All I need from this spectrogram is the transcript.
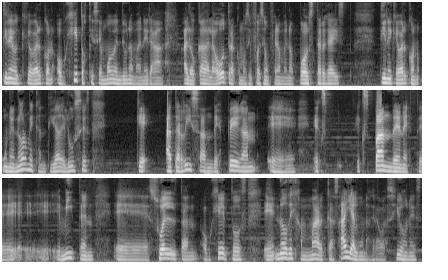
tienen que ver con objetos que se mueven de una manera alocada a la otra, como si fuese un fenómeno poltergeist, tiene que ver con una enorme cantidad de luces que aterrizan, despegan, eh, expanden, este, eh, emiten, eh, sueltan objetos, eh, no dejan marcas, hay algunas grabaciones.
